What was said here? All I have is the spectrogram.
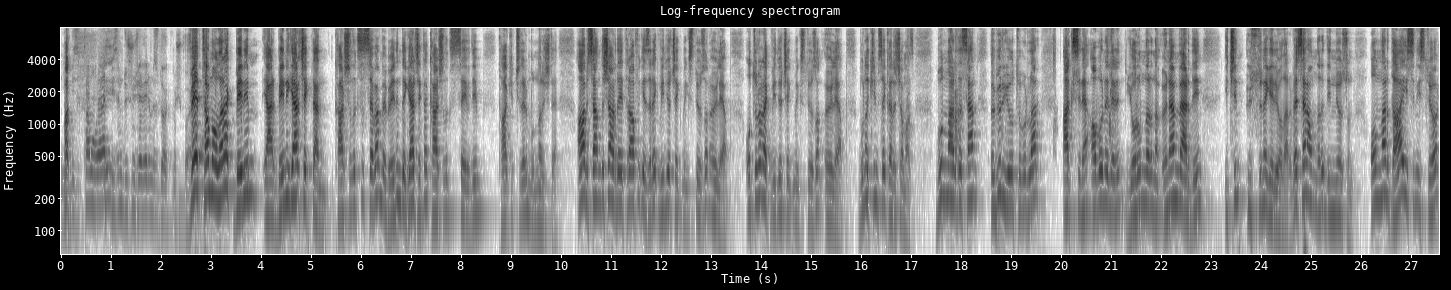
Ya Bak- biz, tam olarak bizim düşüncelerimizi dökmüş bu. Ve arada. tam olarak benim yani beni gerçekten karşılıksız seven ve benim de gerçekten karşılıksız sevdiğim takipçilerim bunlar işte. Abi sen dışarıda etrafı gezerek video çekmek istiyorsan öyle yap. Oturarak video çekmek istiyorsan öyle yap. Buna kimse karışamaz. Bunlarda sen öbür YouTuber'lar aksine abonelerin yorumlarına önem verdiğin için üstüne geliyorlar ve sen onları dinliyorsun. Onlar daha iyisini istiyor.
